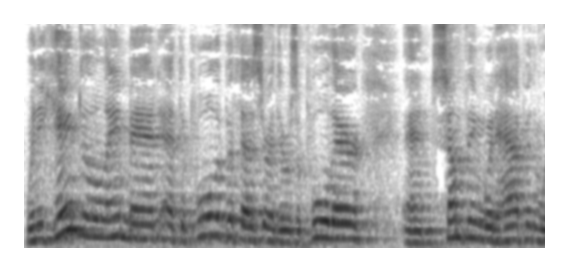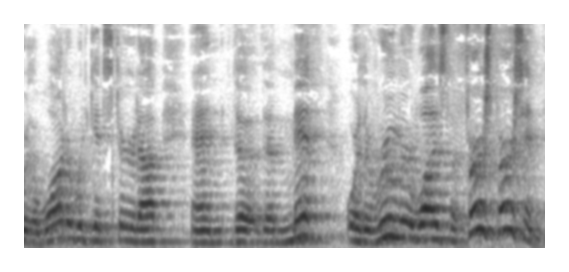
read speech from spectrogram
When he came to the lame man at the pool of Bethesda, there was a pool there, and something would happen where the water would get stirred up. And the, the myth or the rumor was the first person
